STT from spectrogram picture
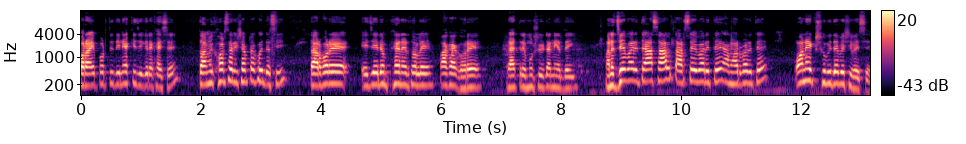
প্রায় প্রতিদিন এক কেজি করে খাইছে। তো আমি খরচার হিসাবটা কইতেছি, তারপরে এই যে এরকম ফ্যানের তলে পাকা ঘরে রাত্রে মুসুরিটা নিয়ে দেই। মানে যে বাড়িতে আসাল, তার সেই বাড়িতে, আমার বাড়িতে অনেক সুবিধা বেশি পেয়েছে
